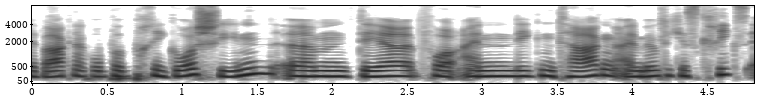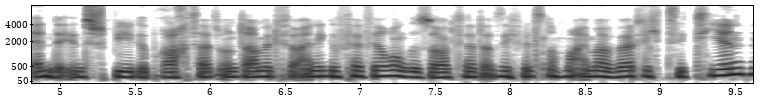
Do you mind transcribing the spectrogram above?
der Wagner-Gruppe Prigoschin, ähm, der vor einigen Tagen ein mögliches Kriegsende ins Spiel gebracht hat und damit für einige Verwirrung gesorgt hat. Also ich will es noch mal einmal wörtlich zitieren.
